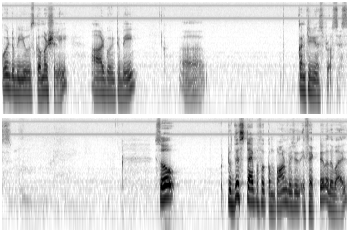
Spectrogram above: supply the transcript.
going to be used commercially are going to be uh, continuous process. So, to this type of a compound which is effective otherwise,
